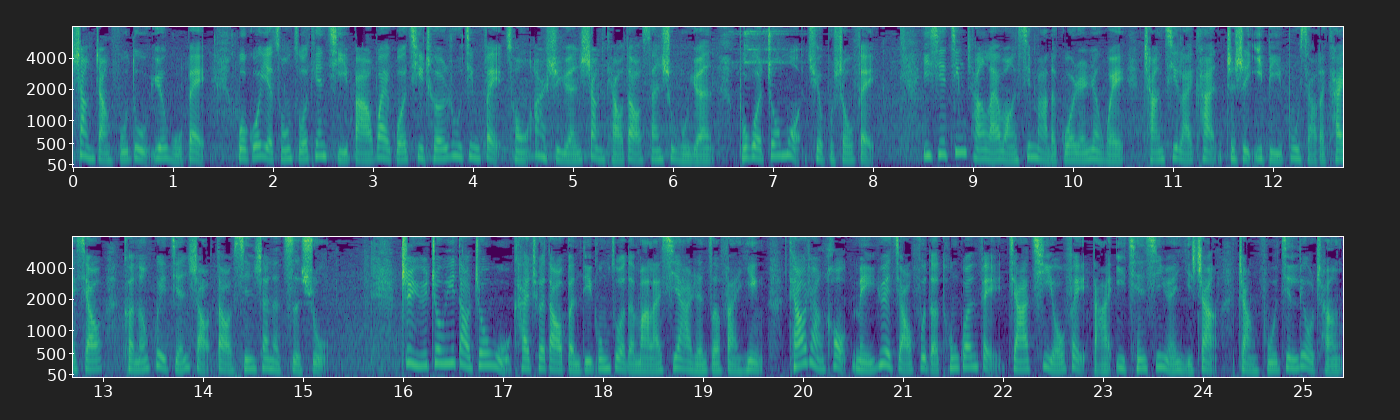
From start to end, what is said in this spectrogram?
上涨幅度约五倍。我国也从昨天起把外国汽车入境费从二十元上调到三十五元，不过周末却不收费。一些经常来往新马的国人认为，长期来看这是一笔不小的开销，可能会减少到新山的次数。至于周一到周五开车到本地工作的马来西亚人，则反映调整后每月缴付的通关费加汽油费达一千新元以上，涨幅近六成。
